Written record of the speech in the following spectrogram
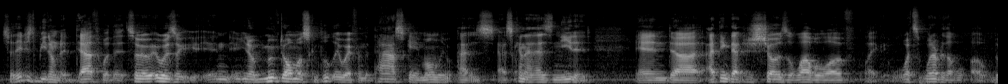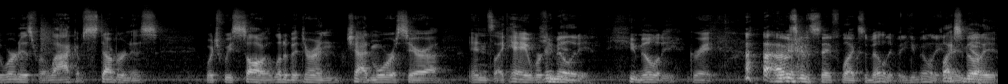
So they just beat them to death with it. So it was, a, you know, moved almost completely away from the pass game, only as as kind of as needed. And uh, I think that just shows a level of like what's whatever the uh, the word is for lack of stubbornness, which we saw a little bit during Chad Morris era. And it's like, hey, we're Humility. Be, humility, great. I was going to say flexibility, but humility. there you go. Flexibility,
